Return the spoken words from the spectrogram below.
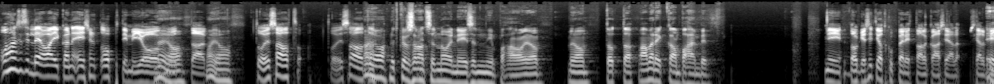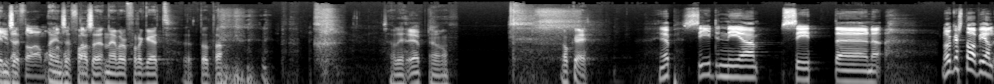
onhan se silleen aikainen, ei se nyt optimi ole, no mutta no joo. toisaalta, toisaalta. No joo, nyt kun sä sanot sen noin, niin ei se niin paha ole, joo. Joo, totta. Amerikka on pahempi. Niin, toki sitten jotkut pelit alkaa siellä, siellä viideltä aamulla. Ense mutta... fase, never forget. tota, se oli, Jep. joo. Okei. Okay. Jep, Sydneyä sitten... No oikeastaan vielä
